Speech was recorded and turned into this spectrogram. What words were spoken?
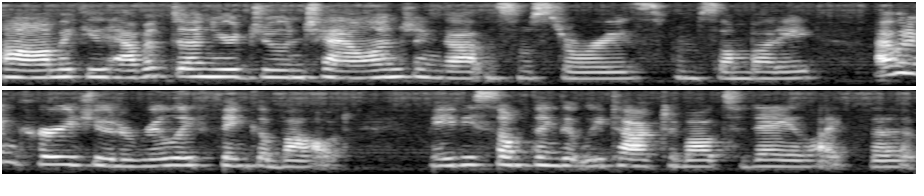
um, if you haven't done your June challenge and gotten some stories from somebody, I would encourage you to really think about maybe something that we talked about today, like the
